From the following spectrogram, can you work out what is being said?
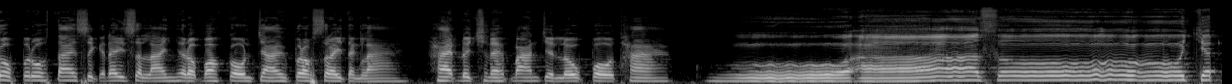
ក៏ព្រោះតែសេចក្តីស្រឡាញ់របស់កូនចៅប្រុសស្រីទាំងឡាយហេតុដូច្នេះបានជាលោកពោលថាគួអាសូចិត្ត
